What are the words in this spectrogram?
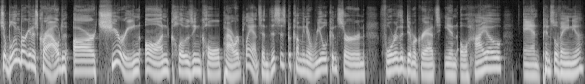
so Bloomberg and his crowd are cheering on closing coal powered plants. And this is becoming a real concern for the Democrats in Ohio and Pennsylvania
